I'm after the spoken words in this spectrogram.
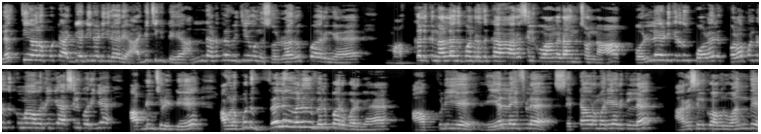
லத்தியால போட்டு அடி அடின்னு அடிக்கிறாரு. அடிச்சுக்கிட்டு அந்த இடத்துல விஜய் ஒண்ணு சொல்றாரு பாருங்க. மக்களுக்கு நல்லது பண்றதுக்காக அரசியலுக்கு வாங்கடான்னு சொன்னா கொள்ளை அடிக்கிறதும் கொலை கொலை பண்றதுக்குமா வர்றீங்க அரசியலுக்கு வர்றீங்க அப்படின்னு சொல்லிட்டு அவங்கள போட்டு வெளு வெளு வெளுப்பாரு பாருங்க. அப்படியே ரியல் லைஃப்ல செட் ஆகுற மாதிரியே இருக்குல்ல. அரசியலுக்கு அவர் வந்து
